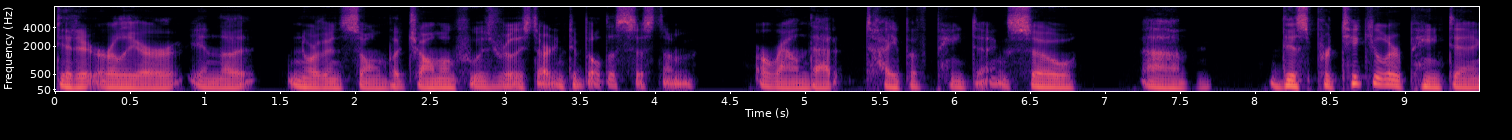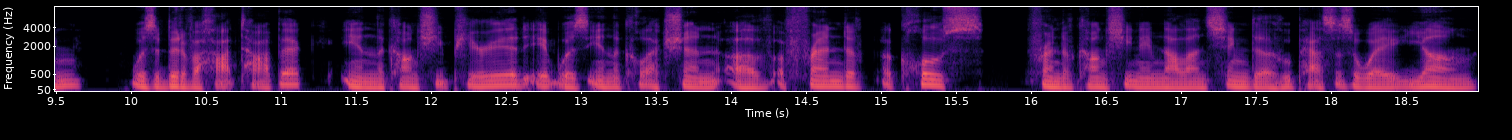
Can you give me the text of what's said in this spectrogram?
did it earlier in the Northern Song, but Zhao Mengfu is really starting to build a system around that type of painting. So um, this particular painting was a bit of a hot topic in the Kangxi period. It was in the collection of a friend of a close friend of Kangxi named Nalan Xingde, who passes away young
